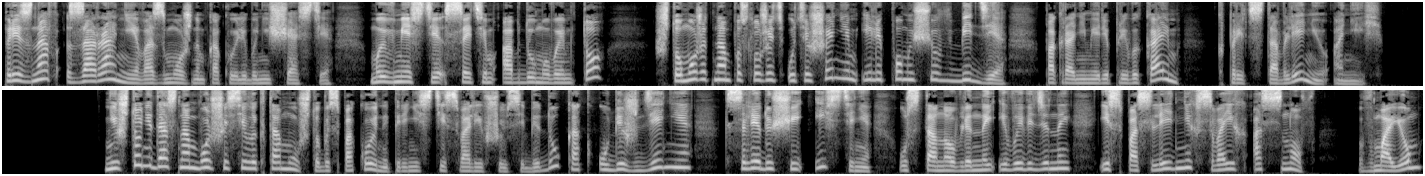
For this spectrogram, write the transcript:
признав заранее возможным какое-либо несчастье, мы вместе с этим обдумываем то, что может нам послужить утешением или помощью в беде, по крайней мере, привыкаем к представлению о ней. Ничто не даст нам больше силы к тому, чтобы спокойно перенести свалившуюся беду, как убеждение в следующей истине, установленной и выведенной из последних своих основ в моем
